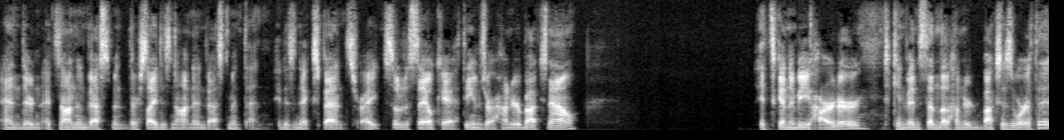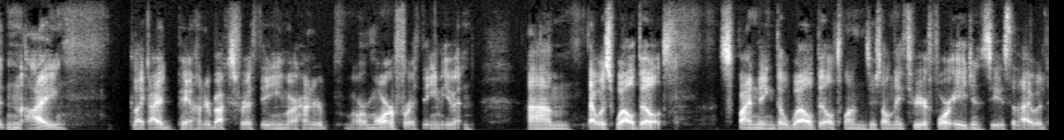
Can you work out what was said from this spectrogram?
and they're it's not an investment. Their site is not an investment. Then it is an expense, right? So to say, okay, themes are hundred bucks now, it's going to be harder to convince them that hundred bucks is worth it. And I, like, I'd pay hundred bucks for a theme, or hundred or more for a theme, even um, that was well built. It's finding the well built ones. There's only three or four agencies that I would,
